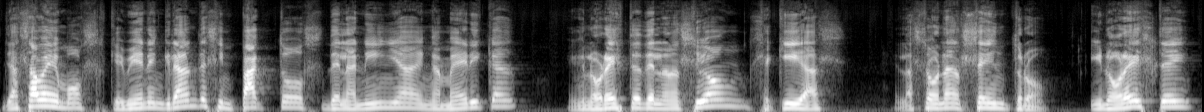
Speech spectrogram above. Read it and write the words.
ya sabemos que vienen grandes impactos de la niña en América en el noreste de la nación, sequías. En la zona centro y noreste,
